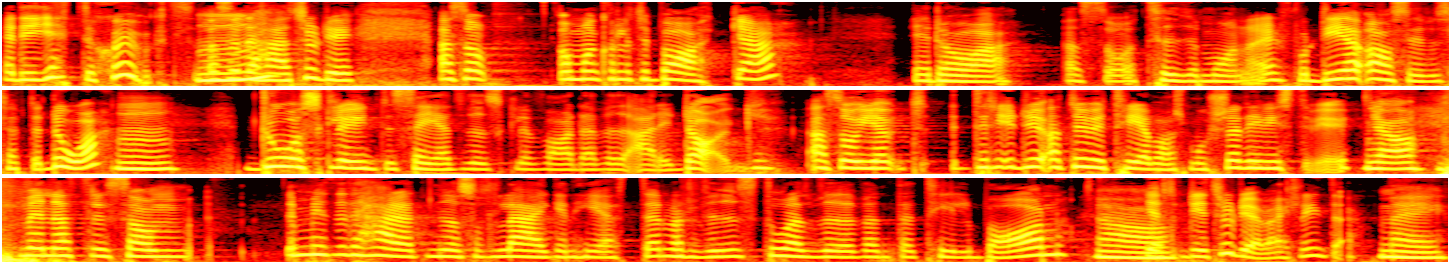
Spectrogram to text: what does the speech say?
Det är jättesjukt. Mm. Alltså det här trodde jag... Alltså om man kollar tillbaka är då alltså tio månader på det avsnittet vi släppte då. Mm. Då skulle jag inte säga att vi skulle vara där vi är idag. Alltså jag, att du är trebarnsmorsa, det visste vi ju. Ja. Men att liksom... menar Det här att ni har sålt lägenheten, vart vi står, att vi har väntat till barn. ja. Det, det trodde jag verkligen inte. Nej.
